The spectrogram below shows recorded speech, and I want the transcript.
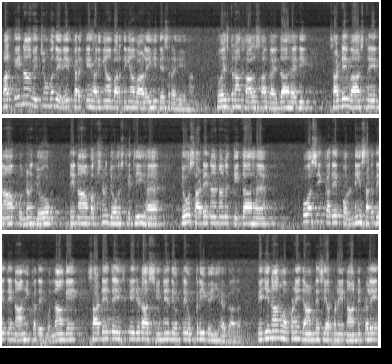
ਪਰ ਇਹਨਾਂ ਵਿੱਚੋਂ ਵਧੇਰੇ ਕਰਕੇ ਹਰੀਆਂ ਵਰਦੀਆਂ ਵਾਲੇ ਹੀ ਦਿਸ ਰਹੇ ਹਨ। ਜੋ ਇਸ ਤਰ੍ਹਾਂ ਖਾਲਸਾ ਗਾਇਦਾ ਹੈ ਜੀ। ਸਾਡੇ ਵਾਸਤੇ ਨਾ ਭੁੱਲਣ ਯੋਗ ਤੇ ਨਾ ਬਖਸ਼ਣ ਯੋਗ ਸਥਿਤੀ ਹੈ। ਜੋ ਸਾਡੇ ਨਾਲ ਇਹਨਾਂ ਨੇ ਕੀਤਾ ਹੈ ਉਹ ਅਸੀਂ ਕਦੇ ਭੁੱਲ ਨਹੀਂ ਸਕਦੇ ਤੇ ਨਾ ਹੀ ਕਦੇ ਭੁੱਲਾਂਗੇ। ਸਾਡੇ ਤੇ ਇਹ ਜਿਹੜਾ ਸੀਨੇ ਦੇ ਉੱਤੇ ਉਕਰੀ ਗਈ ਹੈ ਗੱਲ ਵੀ ਜਿਨ੍ਹਾਂ ਨੂੰ ਆਪਣੇ ਜਾਣਦੇ ਸੀ, ਆਪਣੇ ਨਾਂ ਨਿਕਲੇ,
